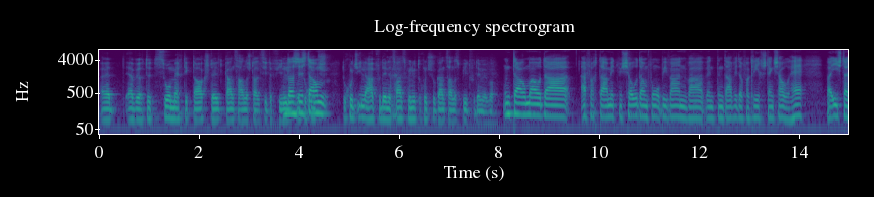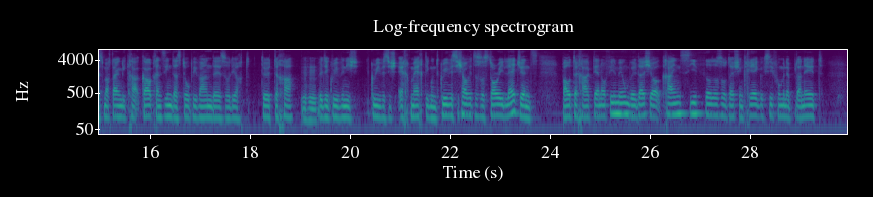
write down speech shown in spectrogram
Äh, er wird dort so mächtig dargestellt, ganz anders als in den Filmen. Das du ist darum- Kommst, du kommst innerhalb von diesen 20 Minuten kommst du ein ganz anderes Bild von dem über. Und darum auch da, einfach da mit dem Showdown von Obi-Wan, wenn du dann da wieder vergleichst, denkst du auch, hä, was ist das? Es macht eigentlich gar keinen Sinn, dass der Obi-Wan den so leicht töten kann. Mhm. Weil der Grievous ist, Grievous ist echt mächtig und Grievous ist auch wieder so Story Legends. Baut den Charakter noch viel mehr um, weil das ist ja kein Sith oder so, das ist ein Krieger von einem Planet,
